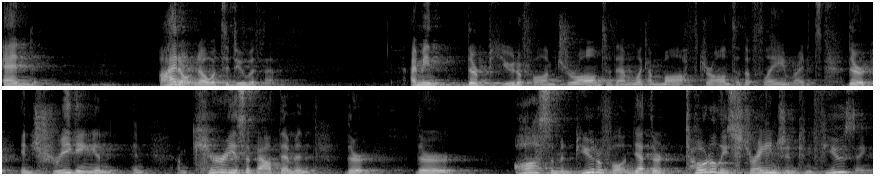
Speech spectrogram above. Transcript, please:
And I don't know what to do with them. I mean, they're beautiful. I'm drawn to them I'm like a moth drawn to the flame, right? It's, they're intriguing and, and I'm curious about them and they're, they're awesome and beautiful, and yet they're totally strange and confusing.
